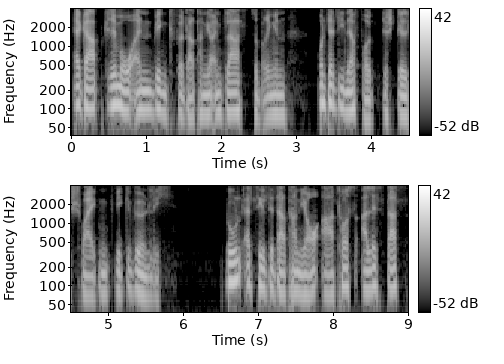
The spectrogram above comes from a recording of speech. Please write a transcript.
Er gab Grimaud einen Wink, für D'Artagnan ein Glas zu bringen, und der Diener folgte stillschweigend wie gewöhnlich. Nun erzählte D'Artagnan Athos alles das,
